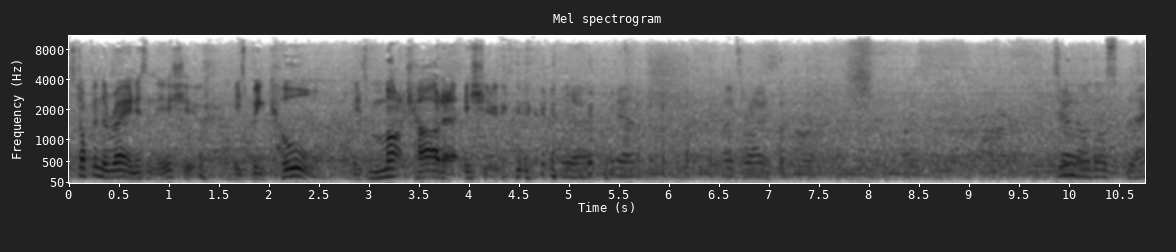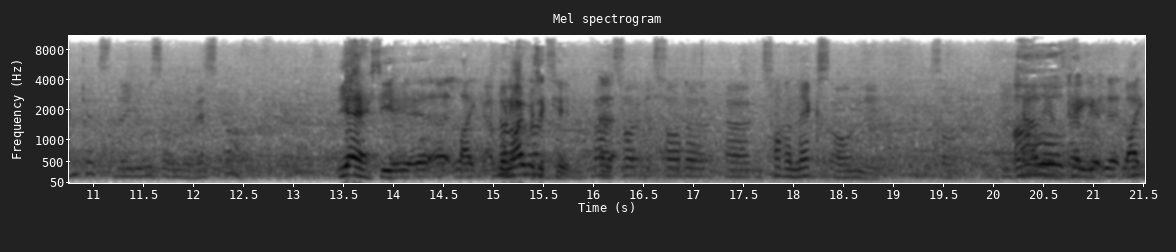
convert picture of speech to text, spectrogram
stopping the rain isn't the issue. It's being cool. It's much harder issue. Yeah, yeah, that's right. Do you know those blankets they use on the Vespa? yes, yeah, uh, like when I was a kid. No, uh, it's for it's for the uh, it's for the legs only. So the oh, okay, yeah, like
